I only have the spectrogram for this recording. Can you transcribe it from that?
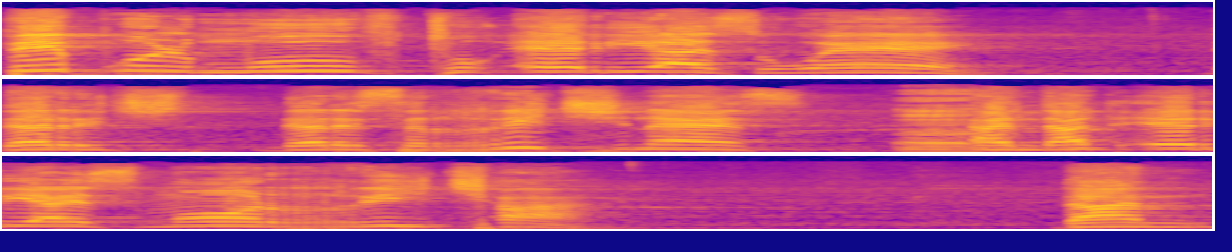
people move to areas where there is, there is richness mm. and that area is more richer than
